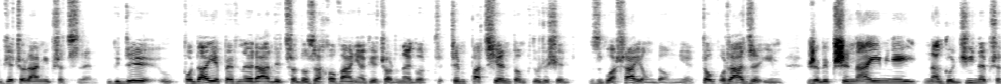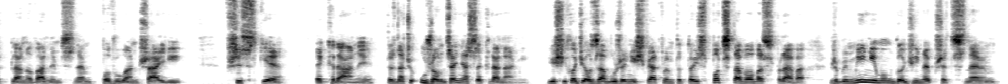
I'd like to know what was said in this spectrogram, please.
wieczorami przed snem. Gdy podaję pewne rady co do zachowania wieczornego tym pacjentom, którzy się zgłaszają do mnie, to radzę im, żeby przynajmniej na godzinę przed planowanym snem powyłączali wszystkie ekrany, to znaczy urządzenia z ekranami. Jeśli chodzi o zaburzenie światłem, to to jest podstawowa sprawa, żeby minimum godzinę przed snem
